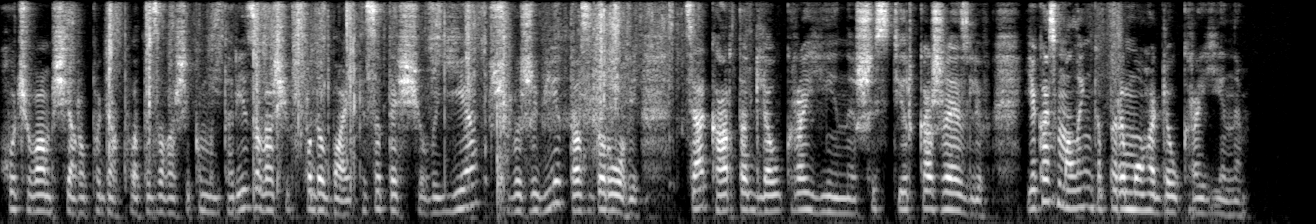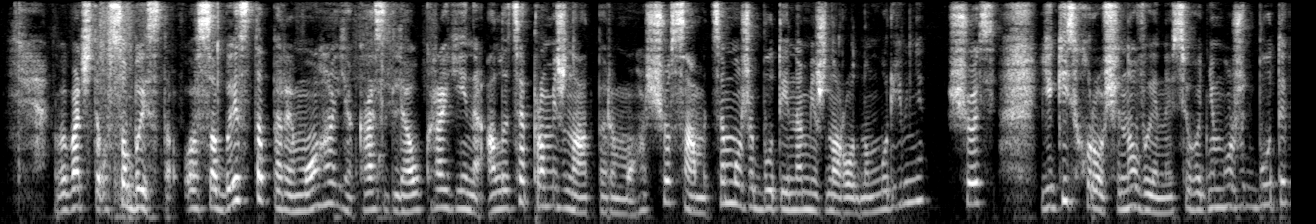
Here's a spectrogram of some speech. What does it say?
Хочу вам щиро подякувати за ваші коментарі, за ваші вподобайки, за те, що ви є, що ви живі та здорові. Ця карта для України, шестірка жезлів, якась маленька перемога для України. Ви бачите, особиста, особиста перемога якась для України, але це проміжна перемога. Що саме? Це може бути і на міжнародному рівні щось, якісь хороші новини сьогодні можуть бути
